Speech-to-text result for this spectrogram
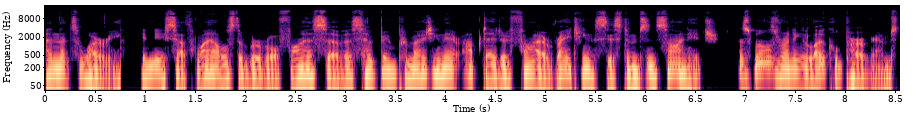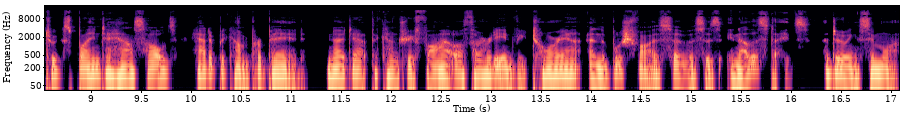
and that's a worry. In New South Wales, the Rural Fire Service have been promoting their updated fire rating systems and signage, as well as running local programs to explain to households how to become prepared. No doubt the Country Fire Authority in Victoria and the bushfire services in other states are doing similar.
